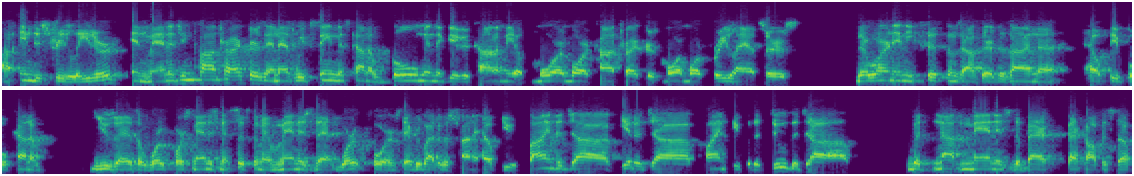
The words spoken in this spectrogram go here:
uh, industry leader in managing contractors. And as we've seen this kind of boom in the gig economy of more and more contractors, more and more freelancers, there weren't any systems out there designed to help people kind of use it as a workforce management system and manage that workforce. Everybody was trying to help you find a job, get a job, find people to do the job, but not manage the back back office stuff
